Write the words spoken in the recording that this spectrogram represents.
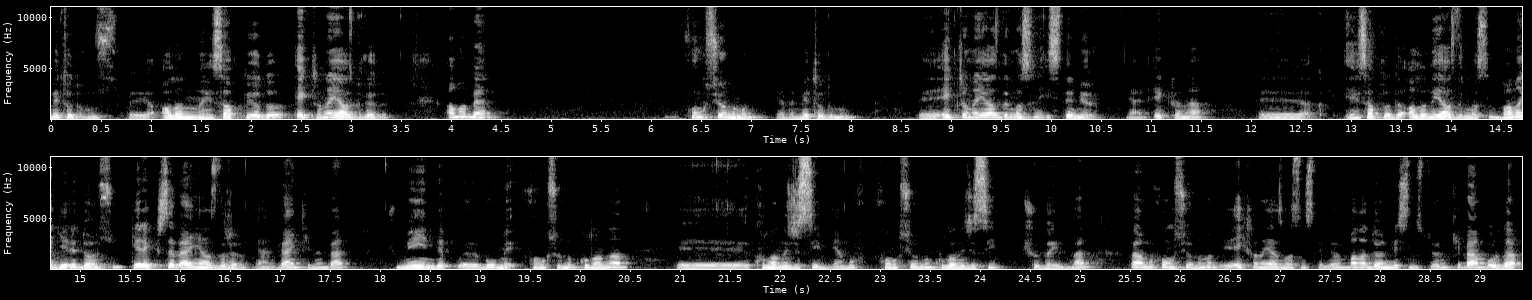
metodumuz alanını hesaplıyordu, ekrana yazdırıyordu. Ama ben fonksiyonumun ya da metodumun e, ekrana yazdırmasını istemiyorum. Yani ekrana e, hesapladığı alanı yazdırmasın, bana geri dönsün. Gerekirse ben yazdırırım. Yani ben kimim? Ben şu main'de e, bu fonksiyonu kullanan kullanıcısıyım. Yani bu fonksiyonun kullanıcısıyım. Şuradayım ben. Ben bu fonksiyonumun ekrana yazmasını istemiyorum. Bana dönmesini istiyorum ki ben burada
